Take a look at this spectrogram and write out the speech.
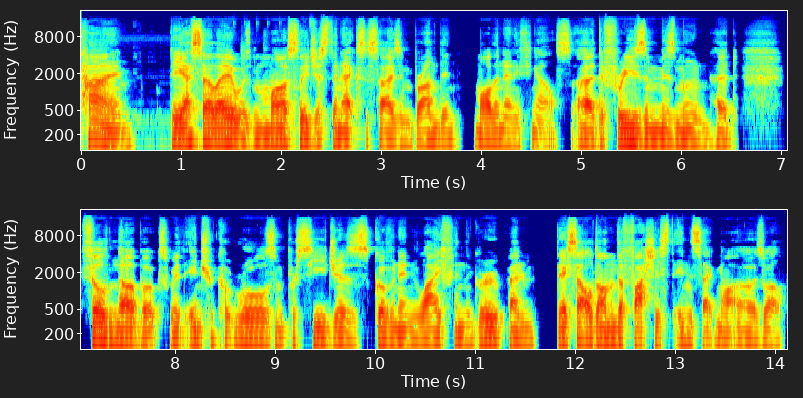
Time, the SLA was mostly just an exercise in branding more than anything else. Uh, DeFreeze and Mizmoon had filled notebooks with intricate rules and procedures governing life in the group, and they settled on the fascist insect motto as well.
